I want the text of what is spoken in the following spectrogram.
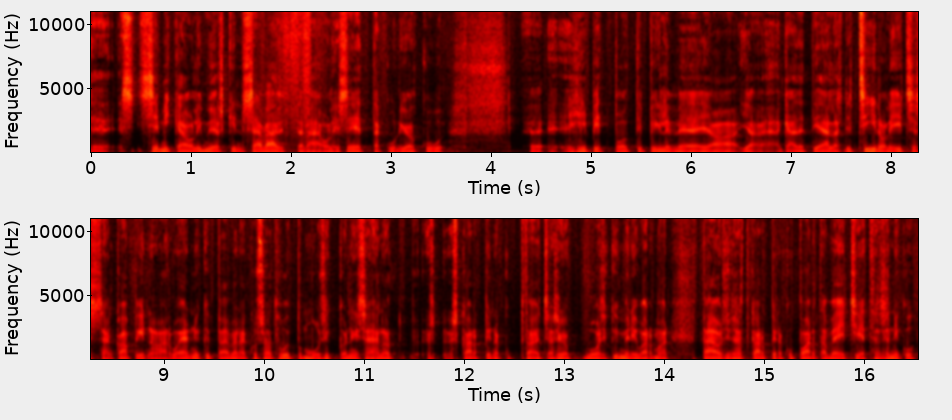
eh, se, mikä oli myöskin säväyttävää, oli se, että kun joku eh, hipit poltti pilveä ja, ja käytettiin LSD. Siinä oli itsessään kapina-arvo. Ja nykypäivänä, kun sä oot huippumuusikko, niin sä oot skarppina, tai itse asiassa jo vuosikymmeni varmaan pääosin, sä oot skarppina kuin partaveitsi, että sä niinku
